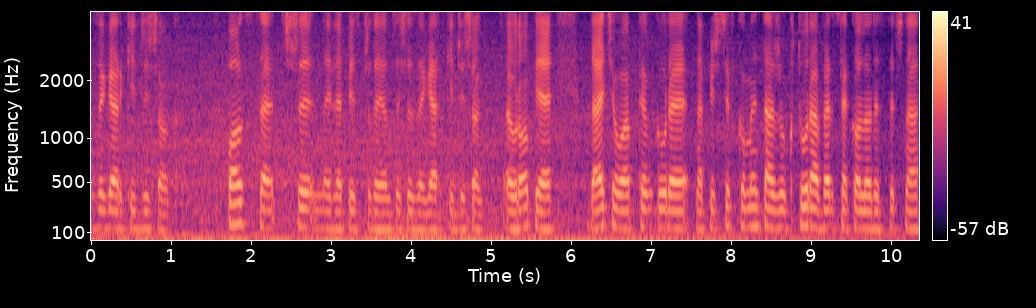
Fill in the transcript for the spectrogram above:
zegarki G-Shock w Polsce, trzy najlepiej sprzedające się zegarki G-Shock w Europie. Dajcie łapkę w górę, napiszcie w komentarzu, która wersja kolorystyczna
